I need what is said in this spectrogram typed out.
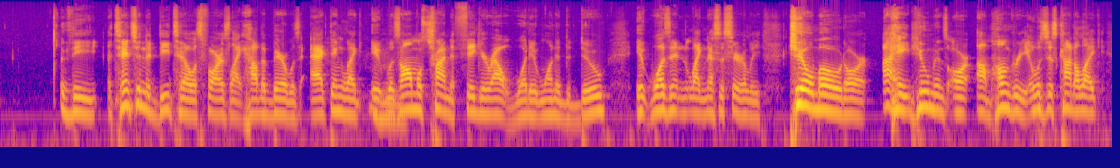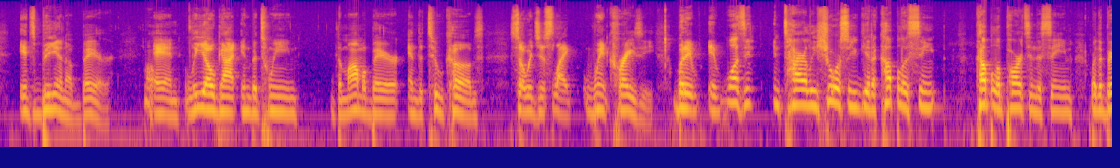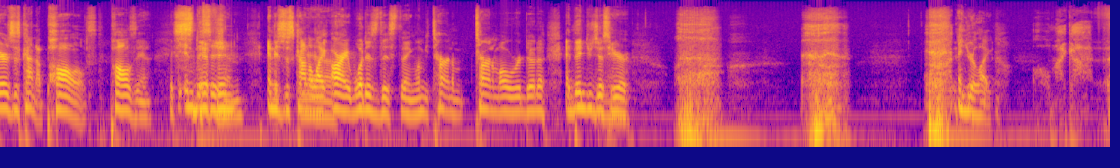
the attention to detail as far as like how the bear was acting. Like it was almost trying to figure out what it wanted to do. It wasn't like necessarily kill mode or i hate humans or i'm hungry. It was just kind of like it's being a bear. And leo got in between the mama bear and the two cubs. So it just like went crazy. But it it wasn't entirely sure. So you get a couple of scene couple of parts in the scene where the bears just kind of pause pausing Like sniffing, indecision. and it's just kind of like all right what is this thing? Let me turn them turn them over da-da. and then you just mm-hmm. hear and you're like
